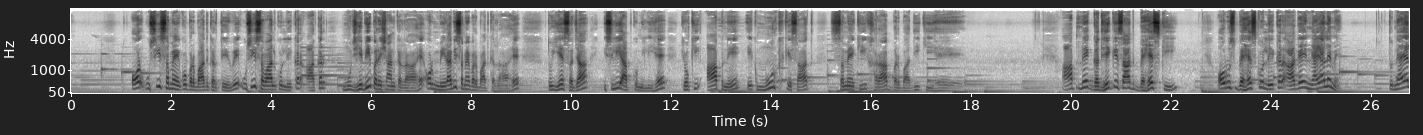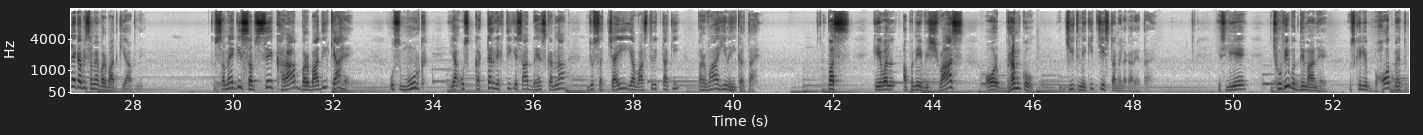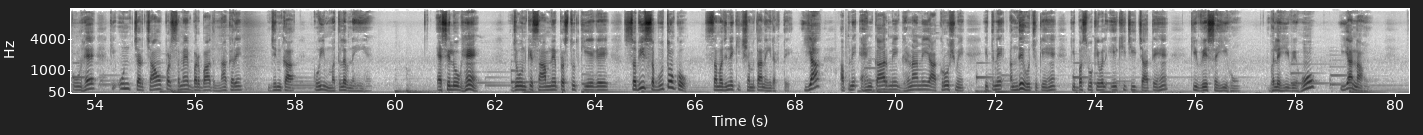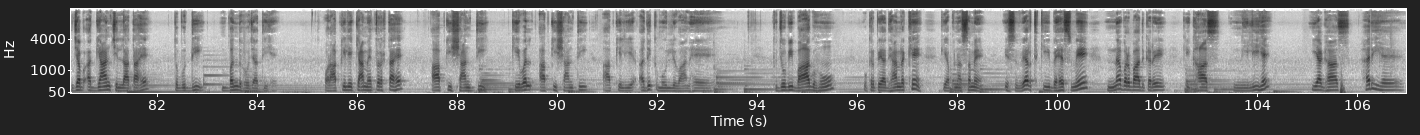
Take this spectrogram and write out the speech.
और उसी समय को बर्बाद करते हुए उसी सवाल को लेकर आकर मुझे भी परेशान कर रहा है और मेरा भी समय बर्बाद कर रहा है तो यह सजा इसलिए आपको मिली है क्योंकि आपने एक मूर्ख के साथ समय की खराब बर्बादी की है। आपने गधे के साथ बहस की और उस बहस को लेकर आ गए न्यायालय में। तो न्यायालय का भी समय बर्बाद किया आपने। तो समय की सबसे खराब बर्बादी क्या है? उस मूर्ख या उस कट्टर व्यक्ति के साथ बहस करना जो सच्चाई या वास्तविकता की परवाह ही नहीं करता है। बस केवल अपने विश्वास और भ्रम को जीतने की चेष्टा में लगा रहता है। इसलिए जो भी बुद्धिमान है उसके लिए बहुत महत्वपूर्ण है कि उन चर्चाओं पर समय बर्बाद ना करें, जिनका कोई मतलब नहीं है। ऐसे लोग हैं जो उनके सामने प्रस्तुत किए गए सभी सबूतों को समझने की क्षमता नहीं रखते, या अपने अहंकार में, घृणा में या आक्रोश में इतने अंधे हो चुके हैं कि बस वो केवल एक ही चीज़ चाहते हैं कि वे सही हों, भले ही वे हों या ना हों। जब अज्ञान चिल्लाता है तो बुद्धि बंद हो जाती है। और आपके लिए क्या महत्व रखता है? आपकी शांति, केवल आपकी शांति आपके लिए अधिक मूल्यवान है। तो जो भी बाघ हों, वो कृपया ध्यान रखें कि अपना समय इस व्यर्थ की बहस में न बर्बाद करें कि घास नीली है या घास हरी है।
